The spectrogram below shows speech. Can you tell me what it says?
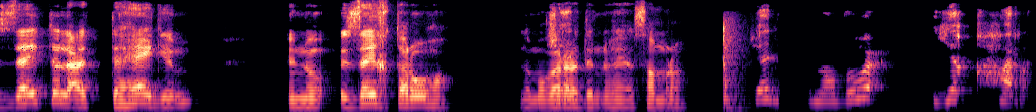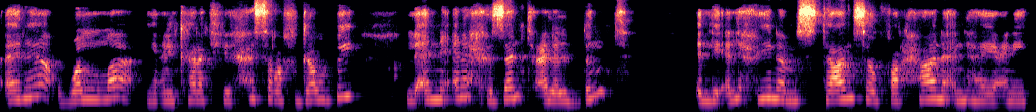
إزاي طلعت تهاجم؟ إنه إزاي اختاروها؟ لمجرد انه هي سمراء. جد الموضوع يقهر. أنا والله يعني كانت في حسرة في قلبي لأني أنا حزنت على البنت اللي الحين مستانسة وفرحانة إنها يعني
